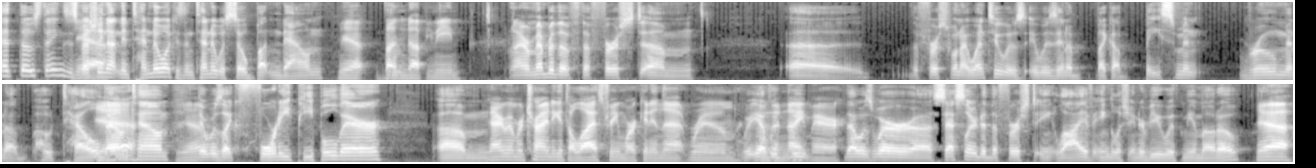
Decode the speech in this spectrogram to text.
at those things, especially Yeah. not Nintendo one, because Nintendo was so buttoned down. yeah buttoned up you mean And I remember the the first um, uh, the first one I went to was it was in a like a basement room in a hotel Yeah, downtown. yeah. There was like forty people there. Um, I remember trying to get the live stream working in that room it was we- a nightmare that was where uh, Sessler did the first en- live English interview with Miyamoto. yeah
